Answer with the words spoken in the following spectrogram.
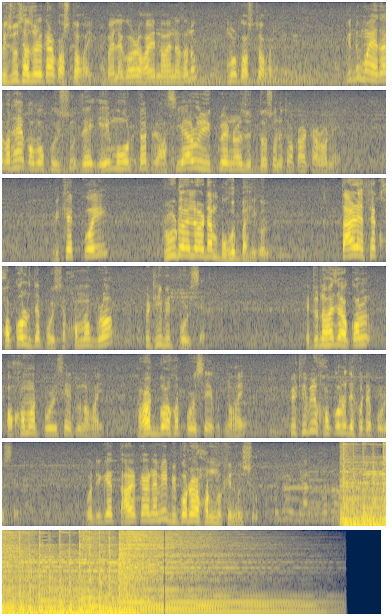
পীযুষ হাজৰিকাৰ কষ্ট হয়। বেলেগৰ হয় নহয় নাজানো মোৰ কষ্ট হয়। কিন্তু মই এটা কথাই ক'ব খুজিছোঁ যে এই মুহূৰ্তত ৰাছিয়া আৰু ইউক্ৰেইনৰ যুদ্ধ চলি থকাৰ কাৰণে বিশেষকৈ ক্ৰুড অইলৰ দাম বহুত বাঢ়ি গ'ল। তাৰ এফেক্ট সকলোতে পৰিছে সমগ্ৰ পৃথিৱীত পৰিছে। এইটো নহয় যে অকল অসমত পৰিছে এইটো নহয়। ভাৰতবৰ্ষত পৰিছে এইটো নহয়। পৃথিৱীৰ সকলো দেশতে পৰিছে। গতিকে তাৰ কাৰণে আমি বিপদৰ সন্মুখীন হৈছোঁ।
